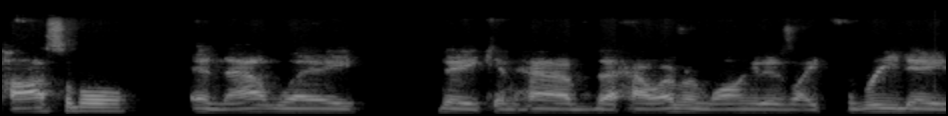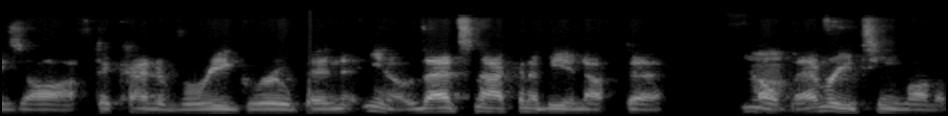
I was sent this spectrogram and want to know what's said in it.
possible. And that way they can have the however long it is, like three days off to kind of regroup. And, you know, that's not going to be enough to help every team on the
